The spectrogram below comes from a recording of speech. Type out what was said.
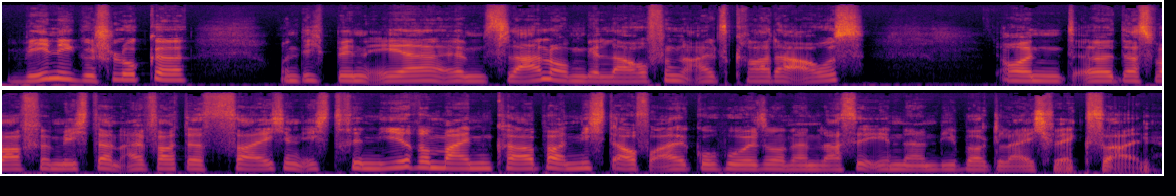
wenige Schlucke und ich bin eher im Slalom gelaufen als geradeaus. Und äh, das war für mich dann einfach das Zeichen, ich trainiere meinen Körper nicht auf Alkohol, sondern lasse ihn dann lieber gleich weg sein.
